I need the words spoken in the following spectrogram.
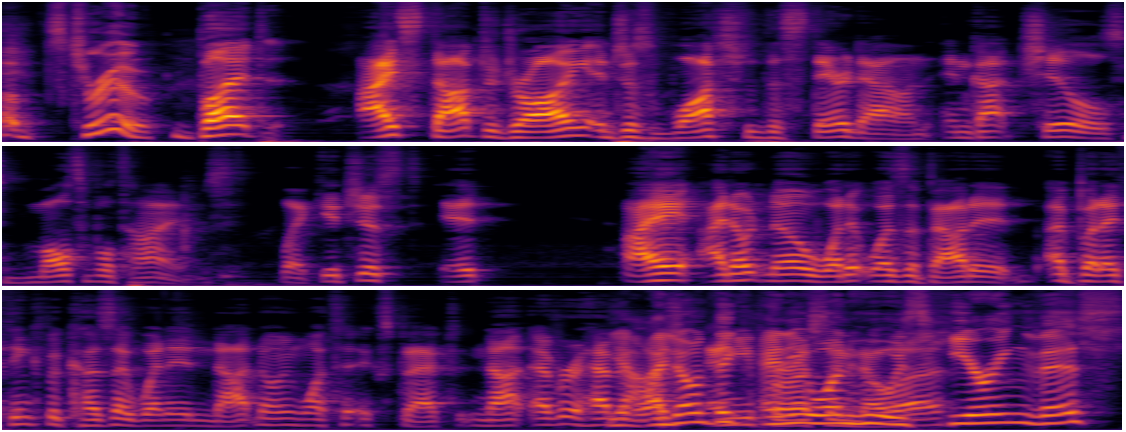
it's true. but I stopped drawing and just watched the stare down and got chills multiple times. Like it just it I I don't know what it was about it, uh, but I think because I went in not knowing what to expect, not ever having watched. Yeah, I don't any think anyone who is hearing this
